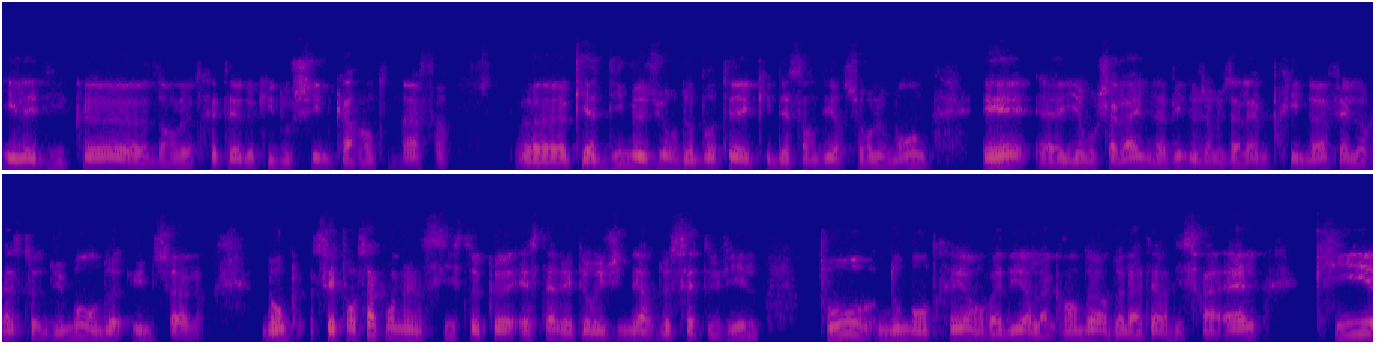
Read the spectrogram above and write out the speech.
il est dit que dans le traité de Kiddushin 49, euh, qu'il y a dix mesures de beauté qui descendirent sur le monde, et euh, Yerushalayim, la ville de Jérusalem, prit neuf, et le reste du monde, une seule. Donc c'est pour ça qu'on insiste que Esther était originaire de cette ville, pour nous montrer, on va dire, la grandeur de la terre d'Israël, qui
